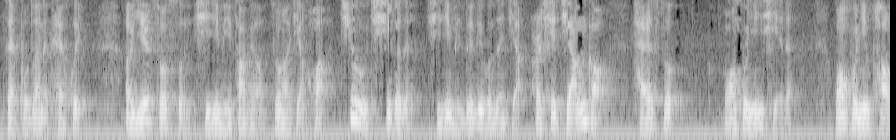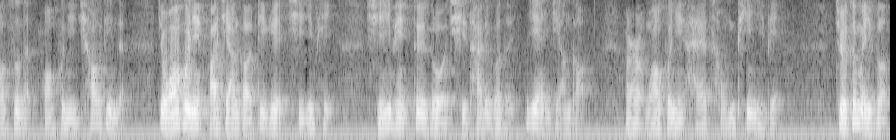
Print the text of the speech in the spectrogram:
在不断的开会。啊，也说是习近平发表重要讲话，就七个人，习近平对六个人讲，而且讲稿还是王沪宁写的，王沪宁炮制的，王沪宁敲定的。就王沪宁把讲稿递给习近平，习近平对着其他六个人念讲稿，而王沪宁还重听一遍，就这么一个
